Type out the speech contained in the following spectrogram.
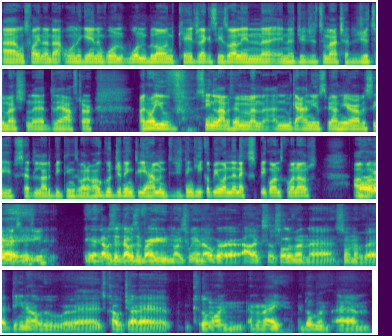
uh, was fighting on that one again and won one blown cage legacy as well in uh, in a jiu-jitsu match, a jiu-jitsu match the day after. I know you've seen a lot of him, and and McGahan used to be on here. Obviously, you've said a lot of big things about him. How good do you think Lee Hammond? Did you think he could be one of the next big ones coming out? Of, yeah, yeah, that was a, that was a very nice win over Alex O'Sullivan, uh, son of uh, Dino, who uh, is coach at uh, Coolmine MMA in Dublin. Um,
